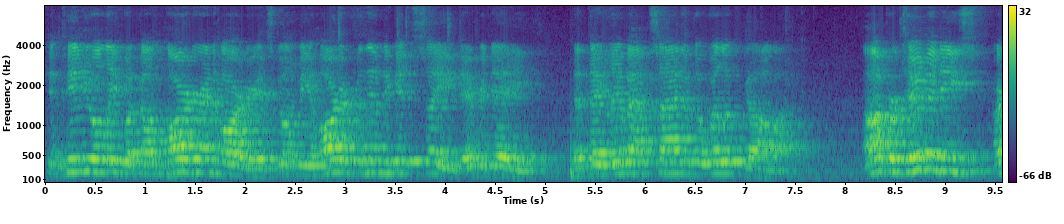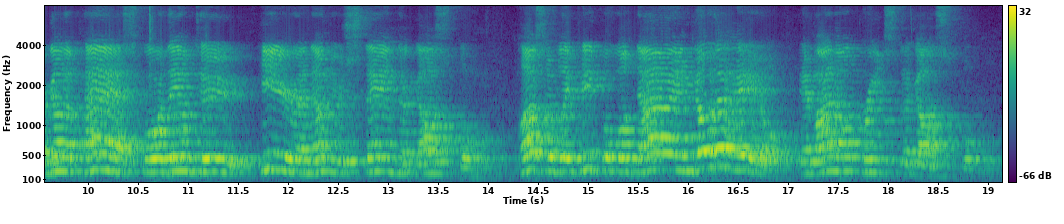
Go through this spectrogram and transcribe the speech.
continually become harder and harder. It's going to be harder for them to get saved every day that they live outside of the will of God. Opportunities are going to pass for them to hear and understand the gospel. Possibly people will die and go to hell if I don't preach the gospel.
